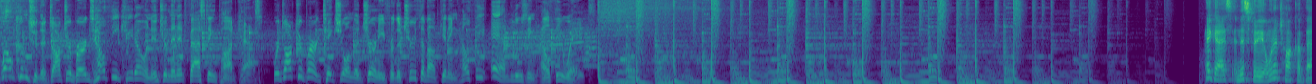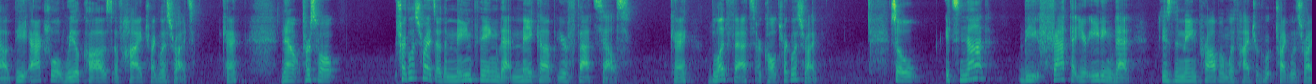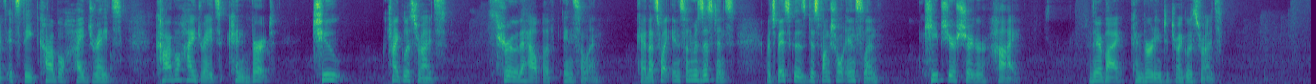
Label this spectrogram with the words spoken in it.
Welcome to the Dr. Berg's Healthy Keto and Intermittent Fasting Podcast, where Dr. Berg takes you on the journey for the truth about getting healthy and losing healthy weight. Hey guys, in this video I want to talk about the actual real cause of high triglycerides. Okay? Now, first of all, triglycerides are the main thing that make up your fat cells. Okay? Blood fats are called triglyceride. So it's not the fat that you're eating that is the main problem with high triglycerides, it's the carbohydrates. Carbohydrates convert to triglycerides through the help of insulin. Okay, that's why insulin resistance, which basically is dysfunctional insulin, keeps your sugar high, thereby converting to triglycerides.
